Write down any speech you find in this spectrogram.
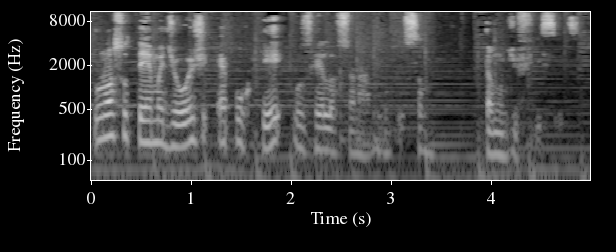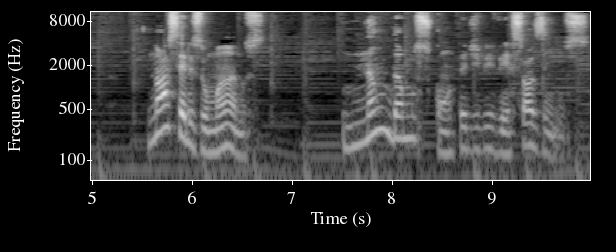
O nosso tema de hoje é por que os relacionamentos são tão difíceis. Nós seres humanos não damos conta de viver sozinhos.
